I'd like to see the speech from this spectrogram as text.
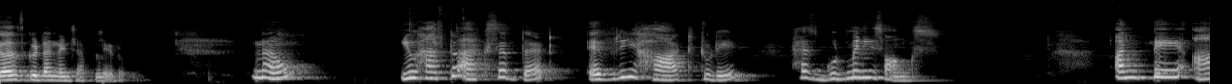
girls good అని నేను చెప్పలేదు. Now you have to accept that every heart today has good many songs అంటే ఆ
